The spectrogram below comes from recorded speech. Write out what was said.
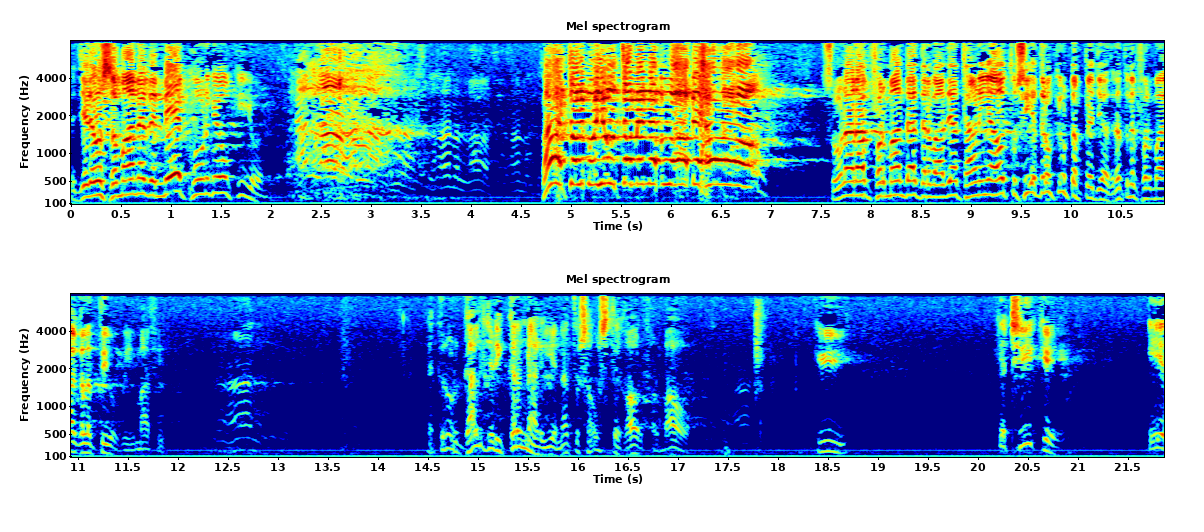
جڑے اس زمانے دے نیک ہون گے وہ کی ہو سونا رب فرما دروازے تھانی آؤ تھی ادھر کیوں ٹپے جی؟ حضرت نے فرمایا غلطی ہو گئی معافی۔ لیکن ہوں گل جی کرنے والی ہے نا تو اس سے غور فرماؤ۔ کہ ٹھیک ہے یہ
